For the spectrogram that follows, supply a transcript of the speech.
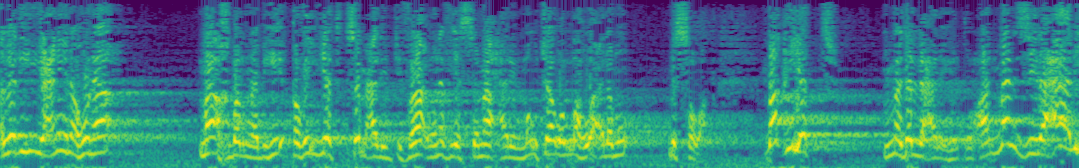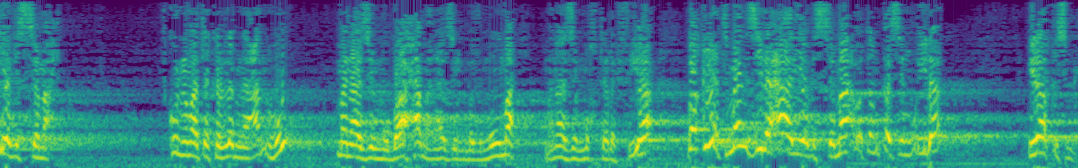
الذي يعنينا هنا ما أخبرنا به قضية سمع الانتفاع ونفي السماع عن الموتى والله أعلم بالصواب. بقيت مما دل عليه القرآن منزلة عالية في السماع كل ما تكلمنا عنه منازل مباحة منازل مذمومة منازل مختلف فيها. بقيت منزلة عالية بالسماع وتنقسم إلى إلى قسمين.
